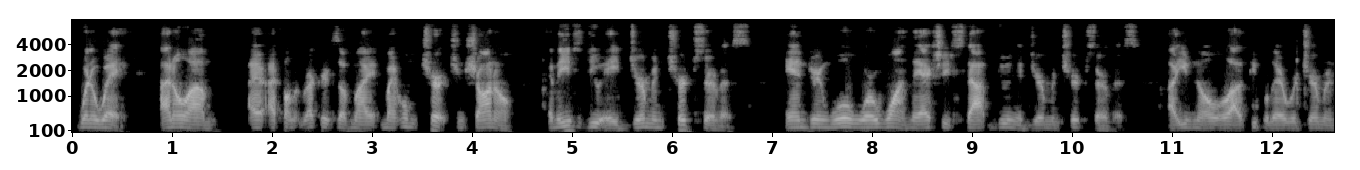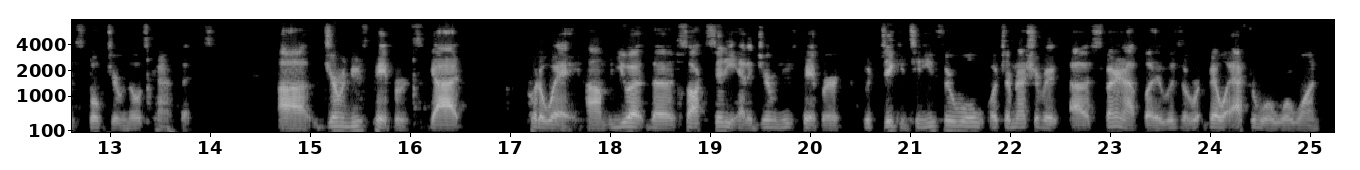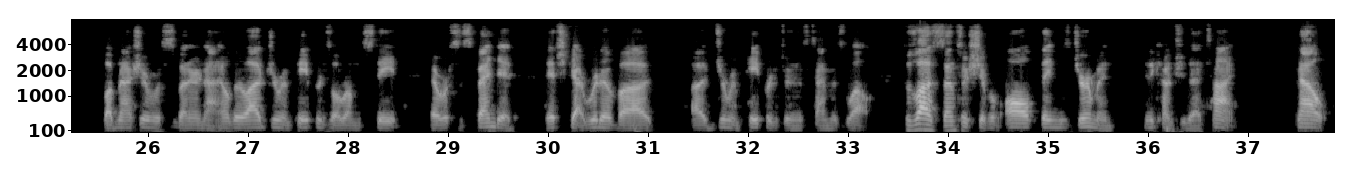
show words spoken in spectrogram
went away. I know um, I, I found records of my, my home church in Shawano, and they used to do a German church service. And during World War One, they actually stopped doing a German church service, uh, even though a lot of people there were German, spoke German, those kind of things. Uh, German newspapers got put away. Um, the U.S. the Sauk City had a German newspaper which did continue through World, which I'm not sure if it uh, suspended or not, but it was available after World War One. But I'm not sure if it was suspended or not. I know there are a lot of German papers all around the state that were suspended. They actually got rid of uh, uh, German papers during this time as well. So there's a lot of censorship of all things German in the country at that time. Now,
